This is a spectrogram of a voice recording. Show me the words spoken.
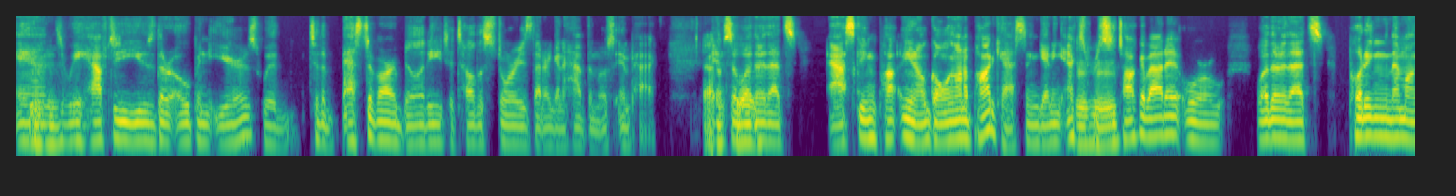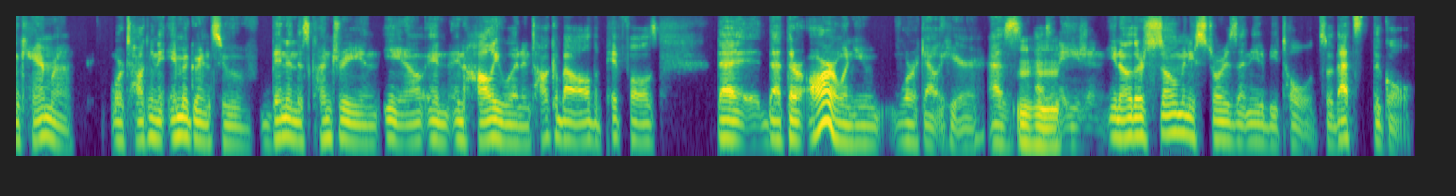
and mm-hmm. we have to use their open ears with to the best of our ability to tell the stories that are going to have the most impact Absolutely. and so whether that's asking, you know, going on a podcast and getting experts mm-hmm. to talk about it, or whether that's putting them on camera or talking to immigrants who've been in this country and you know in in Hollywood and talk about all the pitfalls that that there are when you work out here as mm-hmm. as an mm-hmm. Asian. You know, there's so many stories that need to be told. So that's the goal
